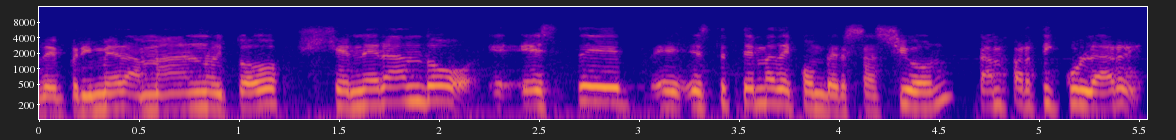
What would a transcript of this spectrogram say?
de primera mano y todo, generando este, este tema de conversación tan particular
